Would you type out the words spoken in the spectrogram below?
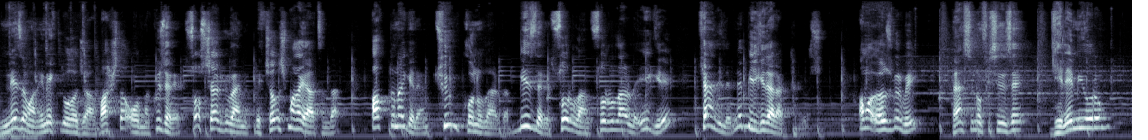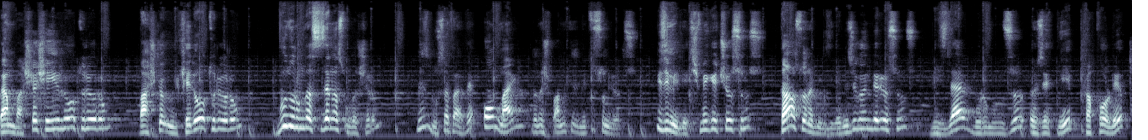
ne zaman emekli olacağı başta olmak üzere sosyal güvenlik ve çalışma hayatında aklına gelen tüm konularda bizlere sorulan sorularla ilgili kendilerine bilgiler aktarıyoruz. Ama Özgür Bey, ben sizin ofisinize gelemiyorum, ben başka şehirde oturuyorum, başka ülkede oturuyorum. Bu durumda size nasıl ulaşırım? Biz bu sefer de online danışmanlık hizmeti sunuyoruz. Bizimle iletişime geçiyorsunuz. Daha sonra bilgilerinizi gönderiyorsunuz. Bizler durumunuzu özetleyip, raporlayıp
